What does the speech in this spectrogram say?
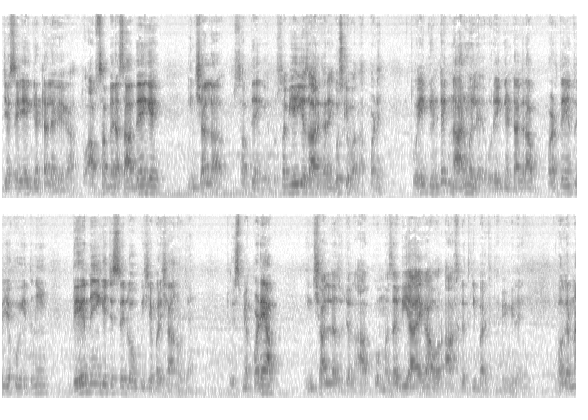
جیسے ایک گھنٹہ لگے گا تو آپ سب میرا ساتھ دیں گے، انشاءاللہ سب دیں گے۔ تو سب یہی اظہار کریں گے، اس کے بعد آپ پڑھیں۔ تو ایک گھنٹے ایک نارمل ہے اور ایک گھنٹہ اگر آپ پڑھتے ہیں تو یہ کوئی اتنی دیر نہیں کہ جس سے لوگ پیچھے پریشان ہو جائیں۔ تو اس میں پڑھیں آپ، انشاءاللہ شاء آپ کو مزہ بھی آئے گا اور آخرت کی برکتیں بھی ملیں گی۔ اگر نہ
